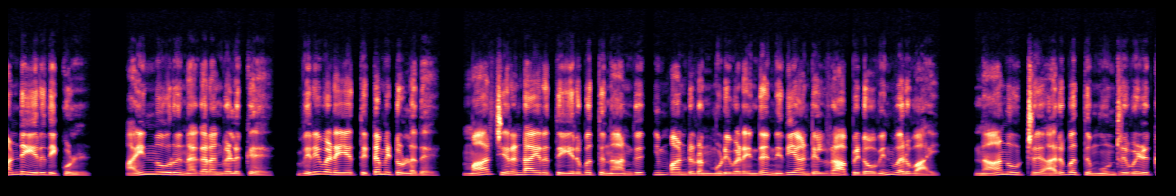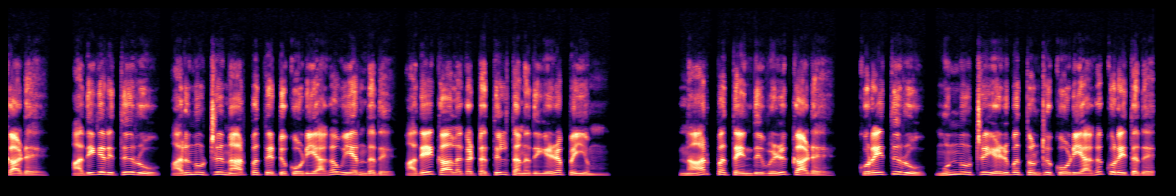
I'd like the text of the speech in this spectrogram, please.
ஆண்டு இறுதிக்குள். ஐநூறு நகரங்களுக்கு விரிவடைய திட்டமிட்டுள்ளது. மார்ச் 2024 இம் ஆண்டுடன் முடிவடைந்த நிதியாண்டில் ராபிடோவின் வருவாய். 463 விழுக்காடு அதிகரித்து ரூ. 648 கோடியாக உயர்ந்தது. அதே காலகட்டத்தில் தனது இழப்பையும் 45 விழுக்காடு குறைத்து ரூ முன்னூற்று எழுபத்தொன்று கோடியாக குறைத்தது.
